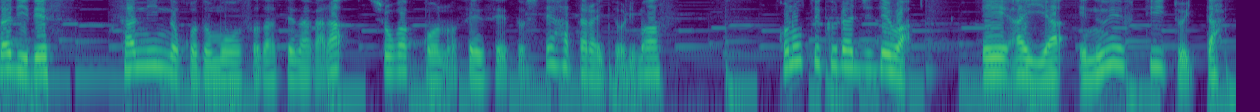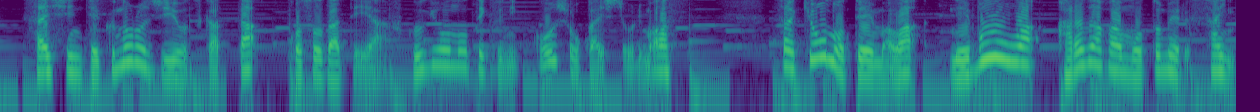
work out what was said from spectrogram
ダディです。3人の子供を育てながら小学校の先生として働いております。このテクラジでは AI や NFT といった最新テクノロジーを使った子育てや副業のテクニックを紹介しております。さあ今日のテーマは寝坊は体が求めるサイン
